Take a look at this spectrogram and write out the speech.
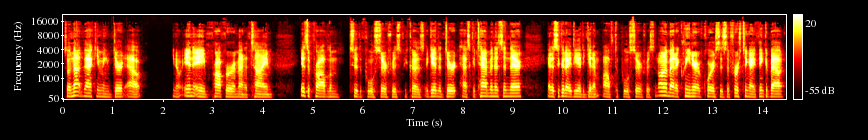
So not vacuuming dirt out, you know, in a proper amount of time is a problem to the pool surface because again the dirt has contaminants in there and it's a good idea to get them off the pool surface. An automatic cleaner, of course, is the first thing I think about.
